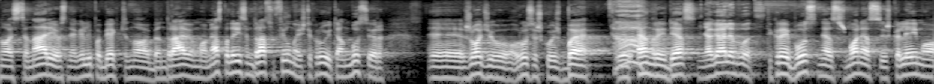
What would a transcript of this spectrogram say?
nuo scenarijos, negali pabėgti nuo bendravimo. Mes padarysim drąsų filmą, iš tikrųjų ten bus ir e, žodžių rusiškų iš B ir N raidės. Negali būti. Tikrai bus, nes žmonės iš kalėjimo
